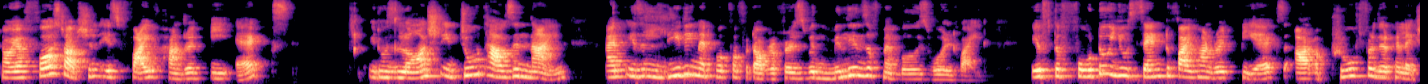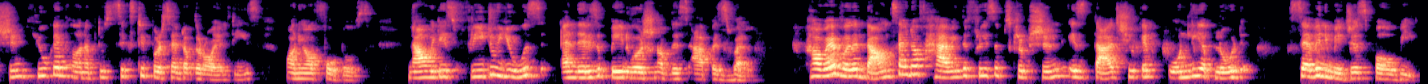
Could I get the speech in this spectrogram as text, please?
Now, your first option is 500px. It was launched in 2009 and is a leading network for photographers with millions of members worldwide. If the photo you send to 500px are approved for their collection, you can earn up to 60% of the royalties on your photos. Now it is free to use and there is a paid version of this app as well. However, the downside of having the free subscription is that you can only upload 7 images per week.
